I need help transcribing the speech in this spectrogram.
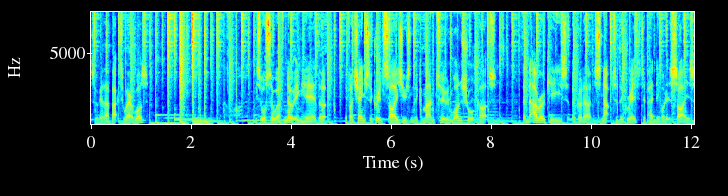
So we'll get that back to where it was. It's also worth noting here that if I change the grid size using the Command 2 and 1 shortcuts, then the arrow keys are going to snap to the grid depending on its size.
